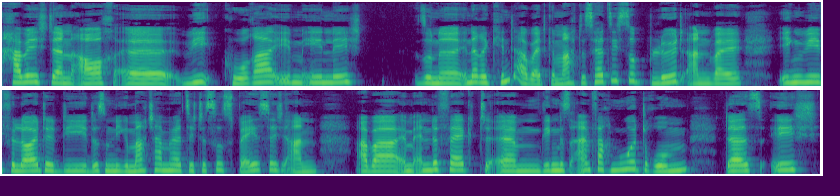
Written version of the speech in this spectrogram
habe ich dann auch, äh, wie Cora eben ähnlich, so eine innere Kindarbeit gemacht. Das hört sich so blöd an, weil irgendwie für Leute, die das noch nie gemacht haben, hört sich das so spacig an. Aber im Endeffekt ähm, ging das einfach nur drum, dass ich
